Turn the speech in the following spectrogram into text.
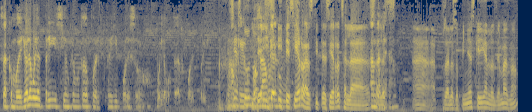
O sea, como de yo le voy al PRI, siempre he votado por el PRI y por eso voy a votar por el PRI. Aunque- tú, ¿no? o Te- sea, y, te cierras, y te cierras a las, a Ándale. las, a, pues a las opiniones que digan los demás, ¿no?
